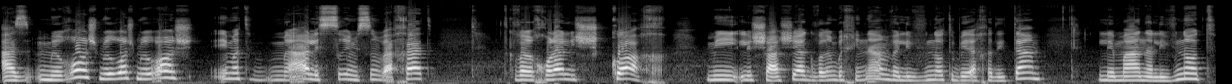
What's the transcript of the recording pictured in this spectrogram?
אז מראש, מראש, מראש, אם את מעל 20-21, כבר יכולה לשכוח מלשעשע גברים בחינם ולבנות ביחד איתם, למען הלבנות.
